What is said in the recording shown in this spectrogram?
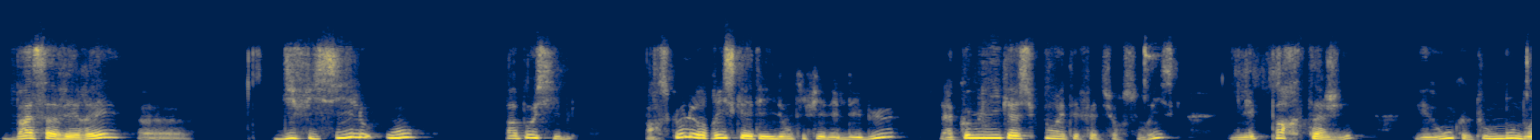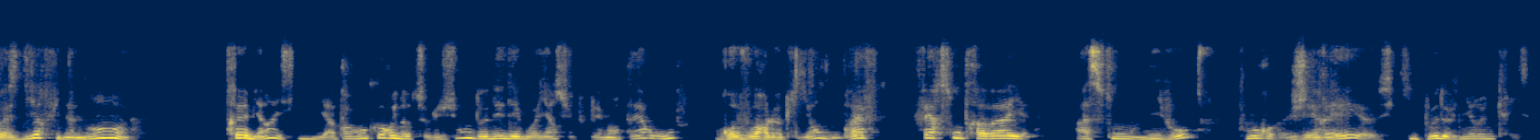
va s'avérer difficile ou pas possible. Parce que le risque a été identifié dès le début, la communication a été faite sur ce risque, il est partagé. Et donc, tout le monde doit se dire finalement, très bien, est-ce qu'il n'y a pas encore une autre solution Donner des moyens supplémentaires ou revoir le client. Bref, faire son travail à son niveau pour gérer euh, ce qui peut devenir une crise.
